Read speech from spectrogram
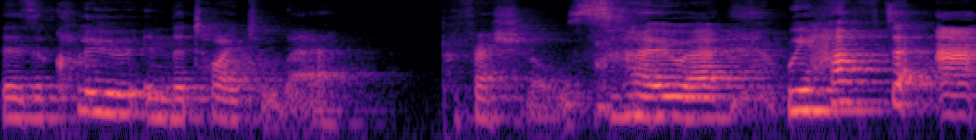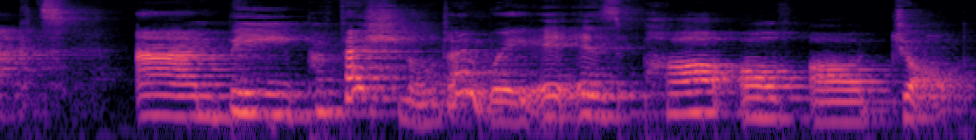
there's a clue in the title there professionals. So uh, we have to act and be professional, don't we? It is part of our job.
